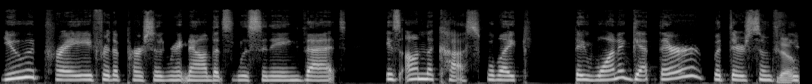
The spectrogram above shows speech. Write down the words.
you would pray for the person right now that's listening that is on the cusp. Like they want to get there, but there's some fear yeah.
